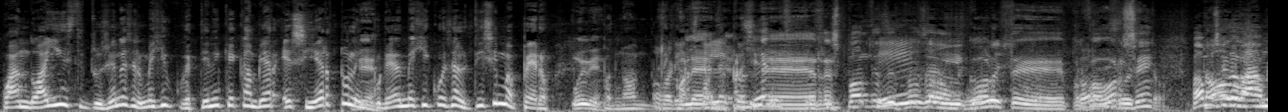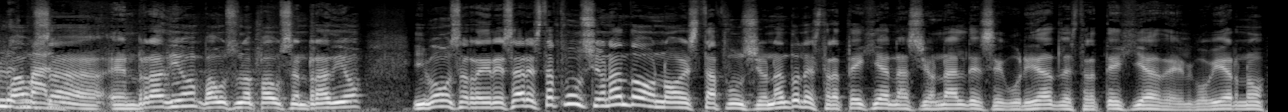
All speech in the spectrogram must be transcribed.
cuando hay instituciones en México que tienen que cambiar, es cierto, la impunidad en México es altísima, pero Muy bien. pues no, le, responde después del corte, por favor, sí. Vamos a una pausa en radio, vamos a una pausa en radio y vamos a regresar. ¿Está funcionando o no está funcionando la estrategia nacional de seguridad, la estrategia del gobierno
